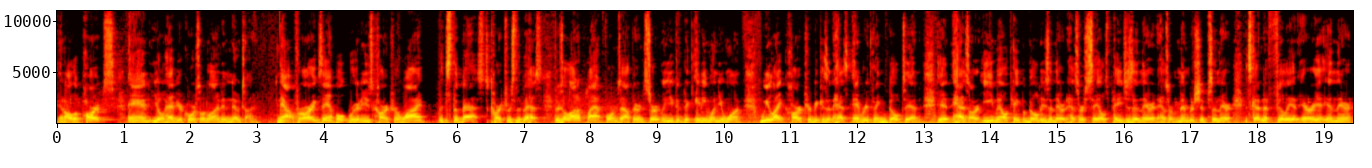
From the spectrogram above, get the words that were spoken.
and all the parts and you'll have your course online in no time now for our example we're going to use Kartra. Why? It's the best. Kartra's the best. There's a lot of platforms out there and certainly you can pick any one you want. We like Kartra because it has everything built in. It has our email capabilities in there. It has our sales pages in there. It has our memberships in there. It's got an affiliate area in there.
